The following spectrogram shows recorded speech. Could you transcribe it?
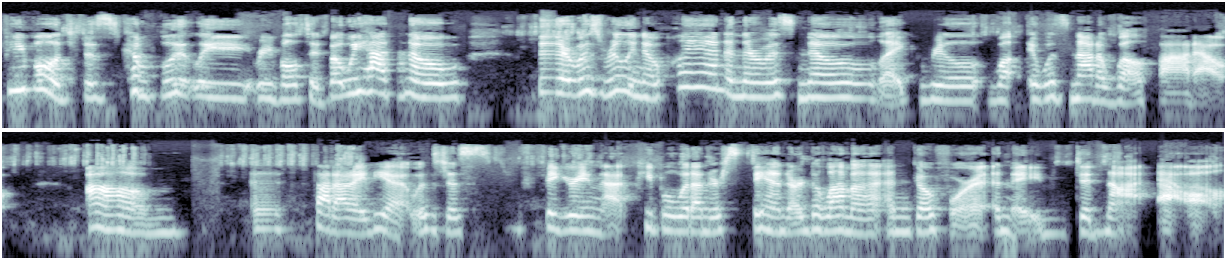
people just completely revolted. But we had no, there was really no plan and there was no like real, well, it was not a well thought out um, thought out idea. It was just figuring that people would understand our dilemma and go for it, and they did not at all.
